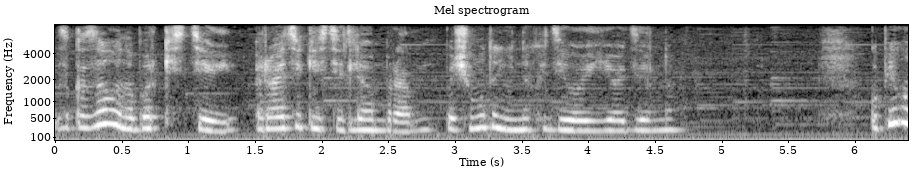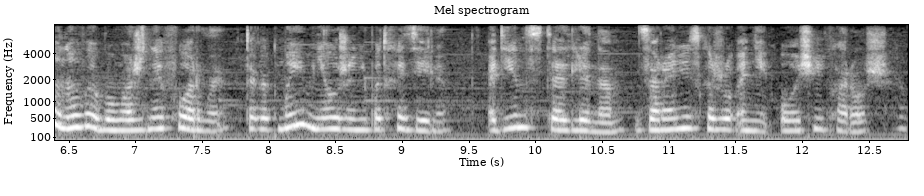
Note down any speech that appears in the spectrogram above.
Заказала набор кистей. Ради кисти для амбре. Почему-то не находила ее отдельно. Купила новые бумажные формы, так как мои мне уже не подходили. Одиннадцатая длина. Заранее скажу, они очень хорошие.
